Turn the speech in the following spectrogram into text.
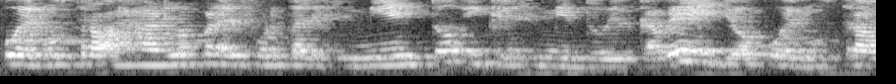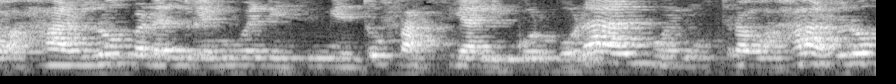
podemos trabajarlo para el fortalecimiento y crecimiento del cabello, podemos trabajarlo para el rejuvenecimiento facial y corporal, podemos trabajarlo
